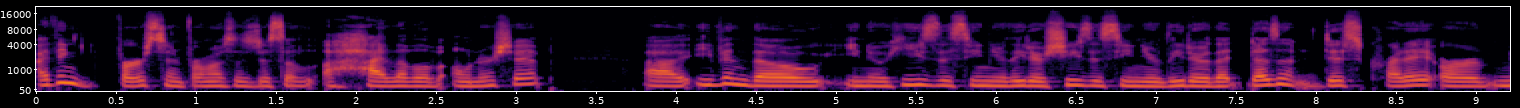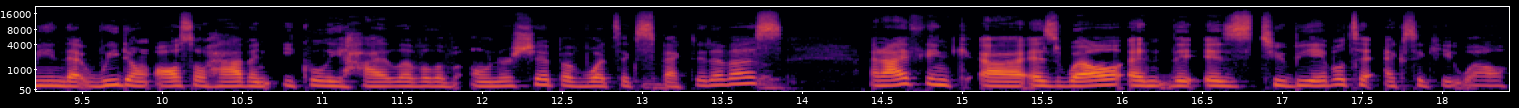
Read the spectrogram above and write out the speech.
I think first and foremost is just a, a high level of ownership. Uh, even though you know he's the senior leader, she's the senior leader, that doesn't discredit or mean that we don't also have an equally high level of ownership of what's expected of us. And I think uh, as well, and the, is to be able to execute well.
